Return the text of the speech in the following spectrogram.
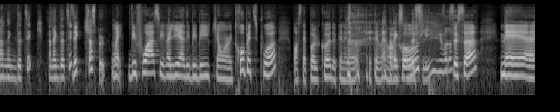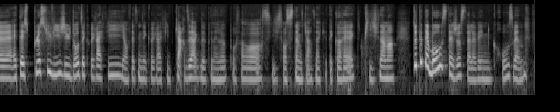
Anecdotique? Anecdotique? Ça se peut. Oui. Des fois, c'est relié à des bébés qui ont un trop petit poids. Bon, c'était pas le cas de Pénélope, qui était vraiment Avec son grosse. neuf livres. C'est ça. Mais euh, elle était plus suivie. J'ai eu d'autres échographies. Ils ont fait une échographie cardiaque de Pénélope pour savoir si son système cardiaque était correct. Puis finalement, tout était beau. C'était juste qu'elle avait une grosse veine.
